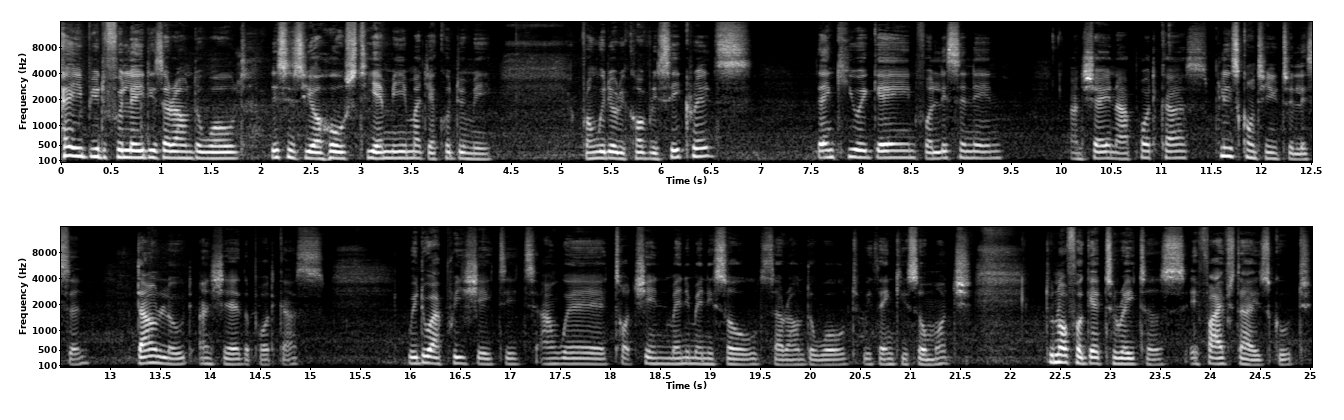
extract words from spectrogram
Hey, beautiful ladies around the world. This is your host, Yemi Majekodunmi from Widow Recovery Secrets. Thank you again for listening and sharing our podcast. Please continue to listen, download, and share the podcast. We do appreciate it, and we're touching many, many souls around the world. We thank you so much. Do not forget to rate us. A five star is good.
